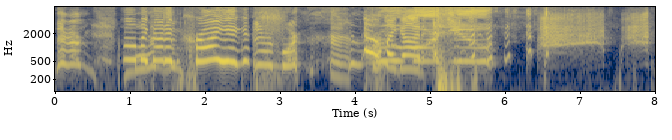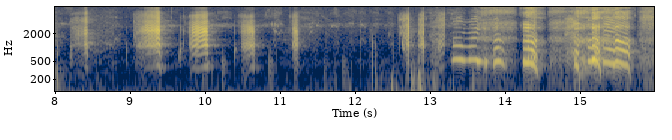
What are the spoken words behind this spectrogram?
There are. oh my god, I'm and- crying. There are more. Oh my god. You. oh my god.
